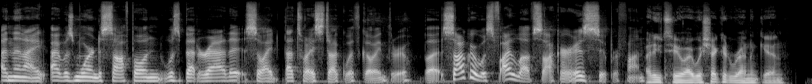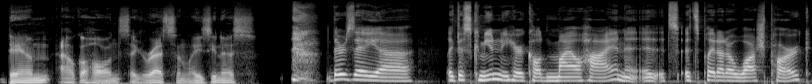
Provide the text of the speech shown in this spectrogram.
and then I, I was more into softball and was better at it so I that's what I stuck with going through but soccer was I love soccer it was super fun I do too. I wish I could run again. Damn alcohol and cigarettes and laziness. there's a uh, like this community here called Mile High and it, it's it's played at a wash park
